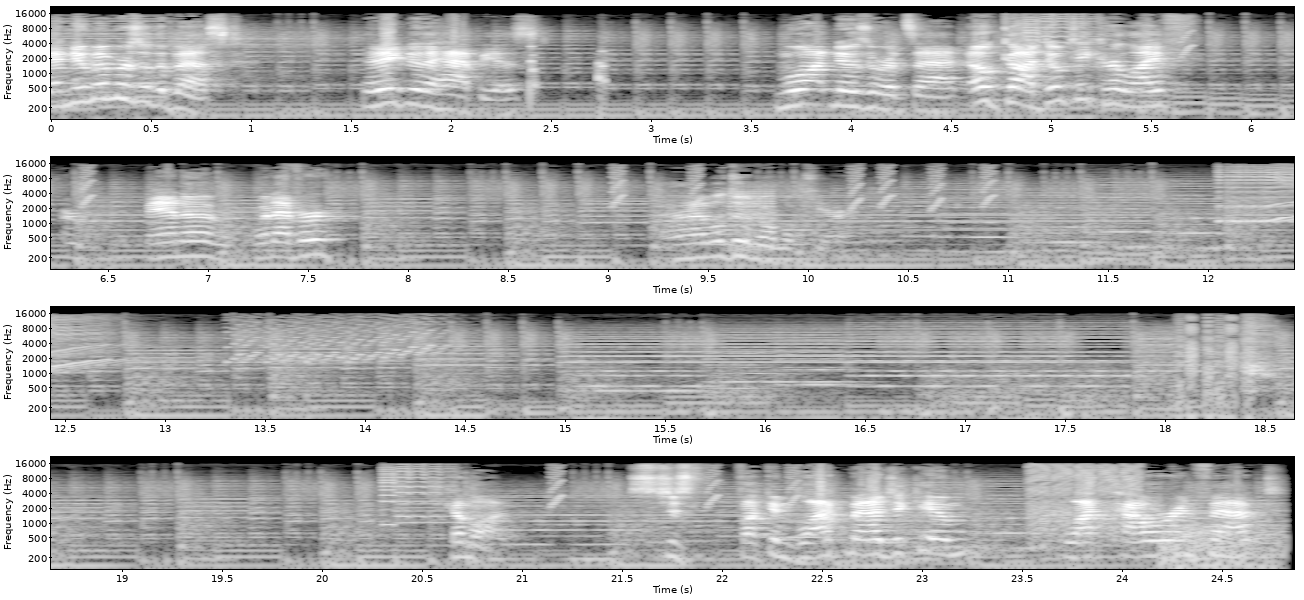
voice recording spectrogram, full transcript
yeah, new members are the best. They make me the happiest. Muat knows where it's at. Oh god, don't take her life. Or mana, whatever. Uh, we'll do a normal cure. Come on. Let's just fucking black magic him. Black power, in fact.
